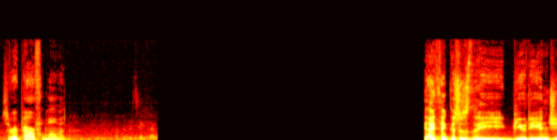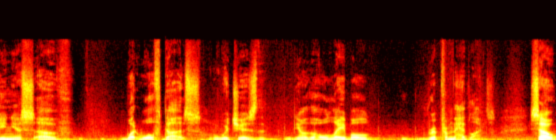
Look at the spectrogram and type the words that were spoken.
It's a very powerful moment. I think this is the beauty and genius of what Wolf does, which is, you know, the whole label ripped from the headlines. So,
